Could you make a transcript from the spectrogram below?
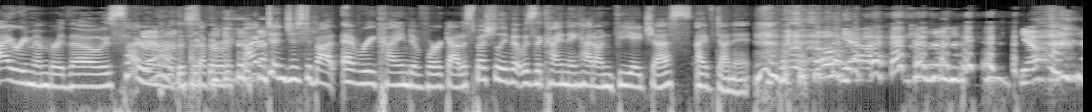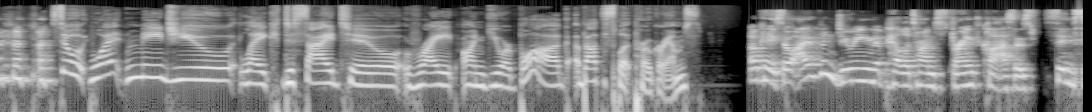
I remember those. I remember Yeah. the stuff. I've done just about every kind of workout, especially if it was the kind they had on VHS. I've done it. oh, yeah. yep. So, what made you like decide to write on your blog about the split programs? Okay, so I've been doing the Peloton strength classes since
